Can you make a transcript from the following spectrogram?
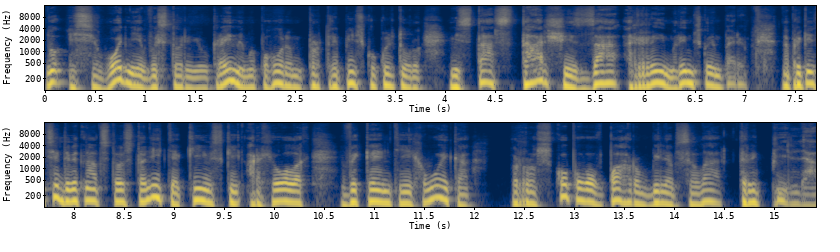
Ну і сьогодні в історії України ми поговоримо про трипільську культуру. Міста старші за Рим, Римську імперію. Наприкінці 19 століття київський археолог Викентій Хвойка розкопував пагорб біля села Трипілля,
